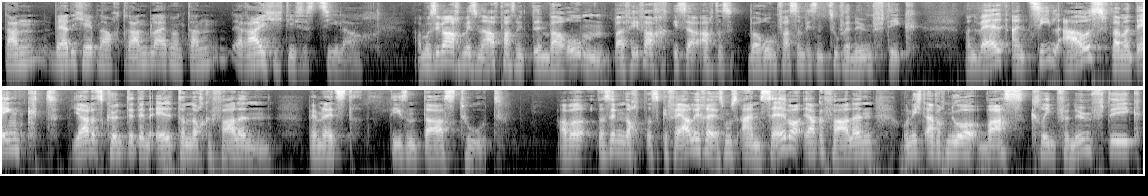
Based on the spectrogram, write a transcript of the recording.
dann werde ich eben auch dranbleiben und dann erreiche ich dieses Ziel auch. Da muss immer auch ein bisschen aufpassen mit dem Warum, weil vielfach ist ja auch das Warum fast ein bisschen zu vernünftig. Man wählt ein Ziel aus, weil man denkt, ja, das könnte den Eltern noch gefallen, wenn man jetzt diesen das tut. Aber das ist eben noch das Gefährliche. Es muss einem selber ja gefallen und nicht einfach nur, was klingt vernünftig,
